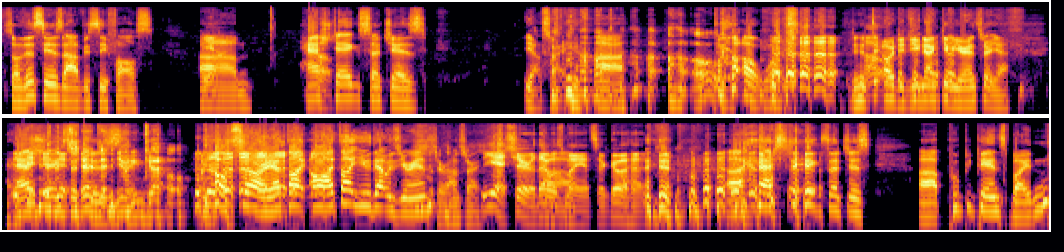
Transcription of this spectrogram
so this is obviously false. Yeah. Um, hashtags such as yeah, sorry. Uh, Uh, uh, oh, oh, whoops. Did, oh, did you not give your answer? Yeah. Hashtags shit such didn't even go. oh, sorry. I thought oh, I thought you that was your answer. I'm sorry. Yeah, sure, that was Uh, my answer. Go ahead. uh, hashtags such as uh, poopy pants Biden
